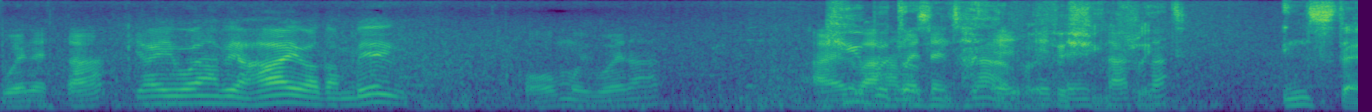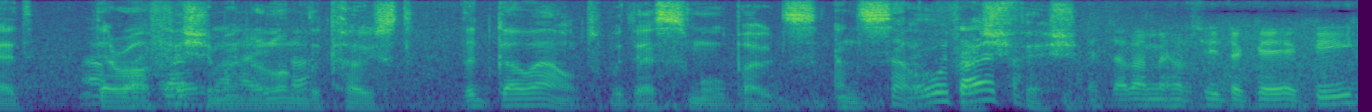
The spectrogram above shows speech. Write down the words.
Buena está. Y hay buenas viajaivas también. Oh, muy buena. Cuba doesn't have a fishing fleet. Instead, Ah, there are pues, fishermen ahí along the coast that go out with their small boats and sell ¿Te gusta fresh esta? fish. Esta es la mejorcita que hay aquí.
